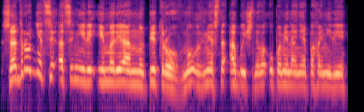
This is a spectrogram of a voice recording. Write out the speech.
Сотрудницы оценили и Марианну Петровну вместо обычного упоминания по фамилии,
